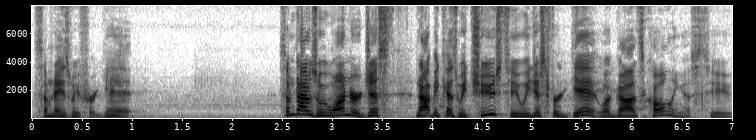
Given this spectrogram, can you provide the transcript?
Some days we forget. Sometimes we wonder just not because we choose to, we just forget what God's calling us to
